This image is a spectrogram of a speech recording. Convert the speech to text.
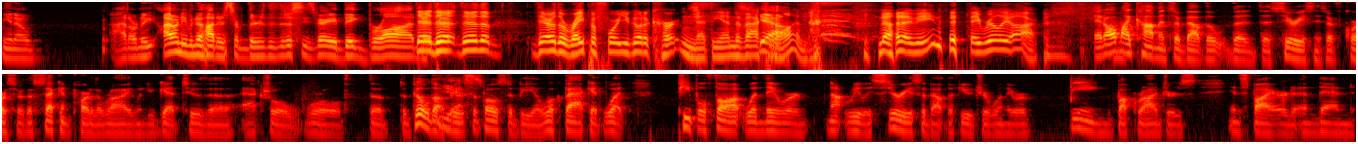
you know, I don't. I don't even know how to describe. There's there's just these very big, broad. They're the they're the they're the right before you go to curtain at the end of Act Yeah. One. you know what I mean? they really are. And all my comments about the, the the seriousness, of course, are the second part of the ride when you get to the actual world. The the build up is supposed to be a look back at what people thought when they were not really serious about the future, when they were being Buck Rogers inspired, and then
